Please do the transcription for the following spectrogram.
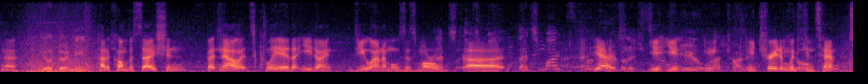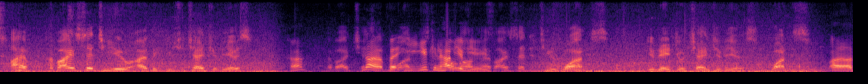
No. You're doing the. Had a conversation, but now it's clear that you don't view animals as moral. That's, that's, uh, my, that's my yeah, privilege. you you, you, are trying to you treat them with contempt, I have, have I said to you, I think you should change your views? huh? Have I changed No, but once? you can have Hold your on, views. Have I said it to you once? You need to change your views. Once. Uh,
